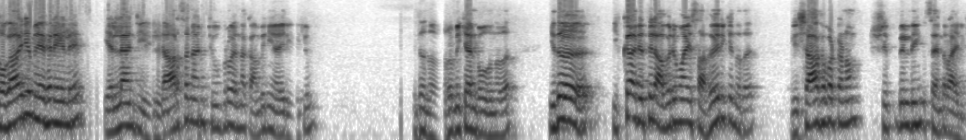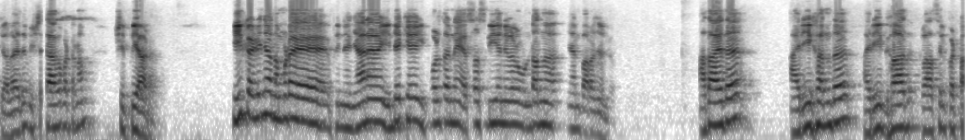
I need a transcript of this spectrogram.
സ്വകാര്യ മേഖലയിലെ L G Larsen and Toubro എന്ന കമ്പനി ആയിരിക്കും ഇത് നിർമ്മിക്കാൻ പോകുന്നത്. ഇത് ഇക്കാര്യത്തിൽ അവരുമായി സഹകരിക്കുന്നത് വിശാഖപട്ടണം ഷിപ്പ് ബിൽഡിംഗ് സെന്റർ ആയിരിക്കും. അതായത് വിശാഖപട്ടണം ഷിപ്പ് യാർഡ് ഈ കഴിഞ്ഞ നമ്മുടെ പിന്നെ ഞാൻ ഇന്ത്യയ്ക്ക് ഇപ്പോൾ തന്നെ എസ് എസ് ബി ഉണ്ടെന്ന് ഞാൻ പറഞ്ഞല്ലോ. അതായത് അരിഹന്ത് അരിഘാദ് ക്ലാസ്സിൽപ്പെട്ട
